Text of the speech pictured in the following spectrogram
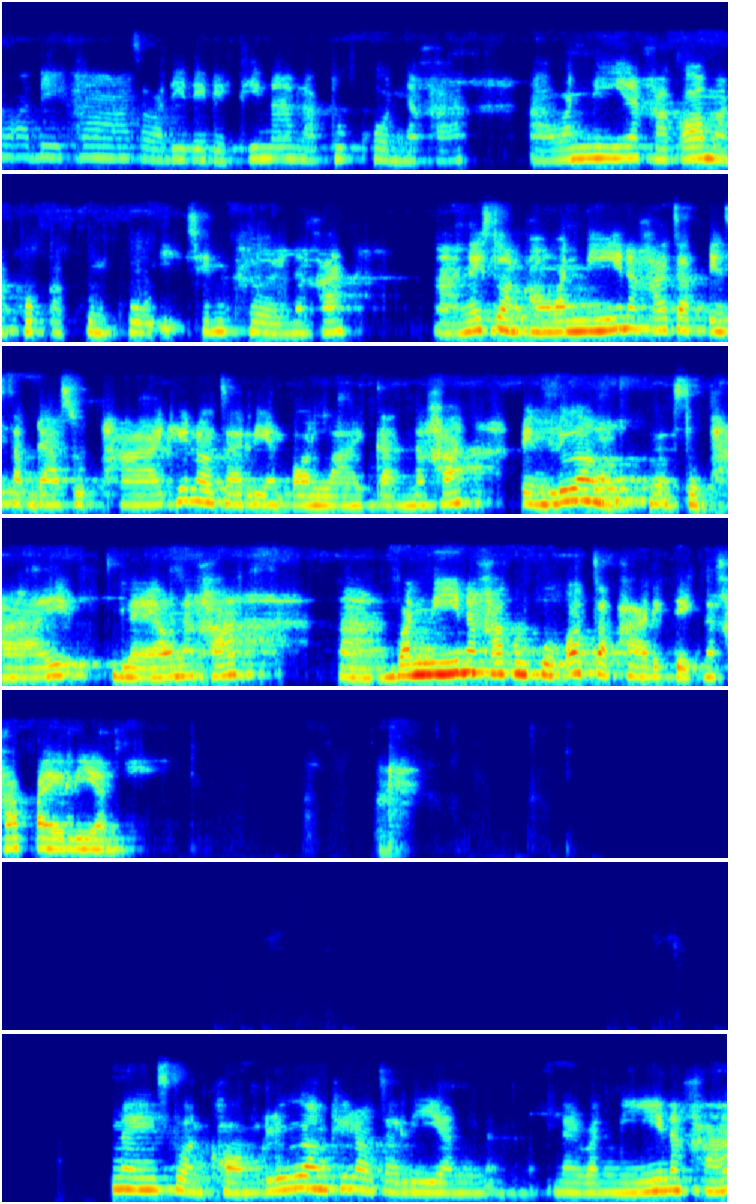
สวัสดีค่ะ สวัสดีเด็กๆที่น่ารักทุกคนนะคะวันนี้นะคะก็มาพบกับคุณครูอีกเช่นเคยนะคะในส่วนของวันนี้นะคะจะเป็นสัปดาห์สุดท้ายที่เราจะเรียนออนไลน์กันนะคะ เป็นเรื่องสุดท้ายแล้วนะคะวันนี้นะคะคุณครูก็จะพาเด็กๆนะคะไปเรียน ในส่วนของเรื่องที่เราจะเรียนในวันนี้นะคะ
